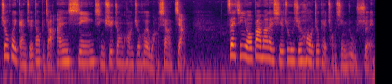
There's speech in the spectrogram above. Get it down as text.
就会感觉到比较安心，情绪状况就会往下降。在经由爸妈的协助之后，就可以重新入睡。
